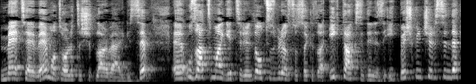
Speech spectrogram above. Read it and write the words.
MTV motorlu taşıtlar vergisi. E, uzatma getirildi 31 Ağustos'a kadar ilk taksidinizi ilk 5 gün içerisinde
